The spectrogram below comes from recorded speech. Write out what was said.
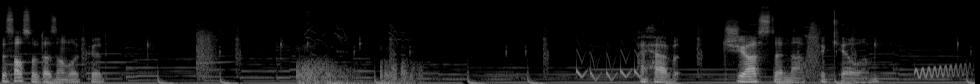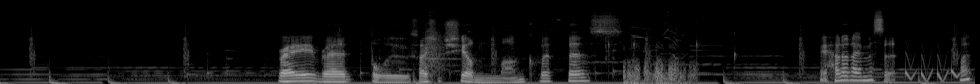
This also doesn't look good. I have just enough to kill him. Gray, red, blue. So I should shield Monk with this. Wait, how did I miss it? What?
